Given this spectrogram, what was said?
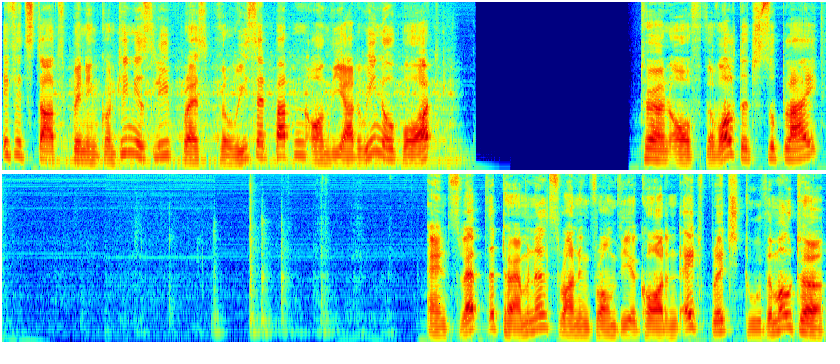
If it starts spinning continuously, press the reset button on the Arduino board, turn off the voltage supply, and swap the terminals running from the accordant H-bridge to the motor.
